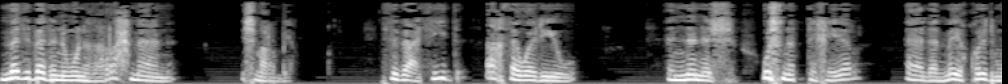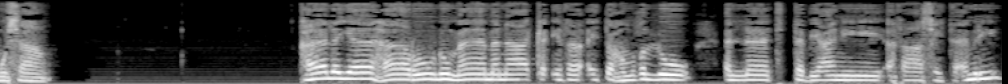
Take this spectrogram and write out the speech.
مذبذ ونذ الرحمن. اسم ربي. ثبعثيد أخذ وليو. الننس وسن التخير؟ آلم ما يقرد موسى. قال يا هارون ما منعك إذا رأيتهم ظلوا ألا تتبعني أفعصيت أمري؟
